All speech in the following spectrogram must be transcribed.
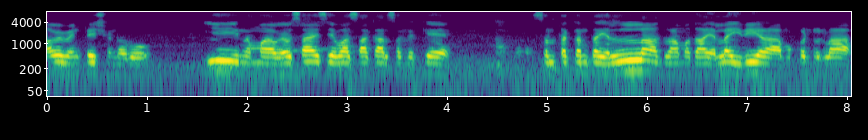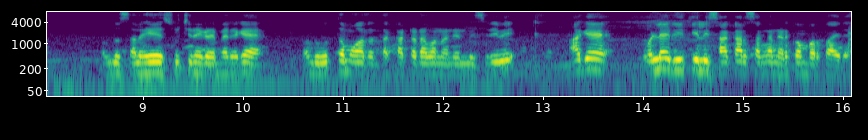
ಆವೆ ವೆಂಕಟೇಶಣ್ಣವರು ಈ ನಮ್ಮ ವ್ಯವಸಾಯ ಸೇವಾ ಸಹಕಾರ ಸಂಘಕ್ಕೆ ಸಲ್ತಕ್ಕಂಥ ಎಲ್ಲ ಗ್ರಾಮದ, ಎಲ್ಲ ಹಿರಿಯ ಮುಖಂಡರುಗಳ ಒಂದು ಸಲಹೆ ಸೂಚನೆಗಳ ಮೇರೆಗೆ ಒಂದು ಉತ್ತಮವಾದಂಥ ಕಟ್ಟಡವನ್ನು ನಿರ್ಮಿಸಿದ್ದೀವಿ. ಹಾಗೆ ಒಳ್ಳೆ ರೀತಿಯಲ್ಲಿ ಸಹಕಾರ ಸಂಘ ನಡ್ಕೊಂಡು ಬರ್ತಾ ಇದೆ.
